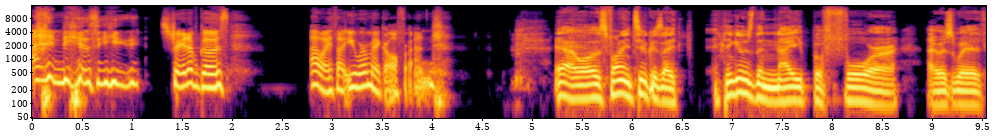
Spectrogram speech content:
And he, he straight up goes, "Oh, I thought you were my girlfriend." Yeah, well, it was funny too because I, I think it was the night before I was with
